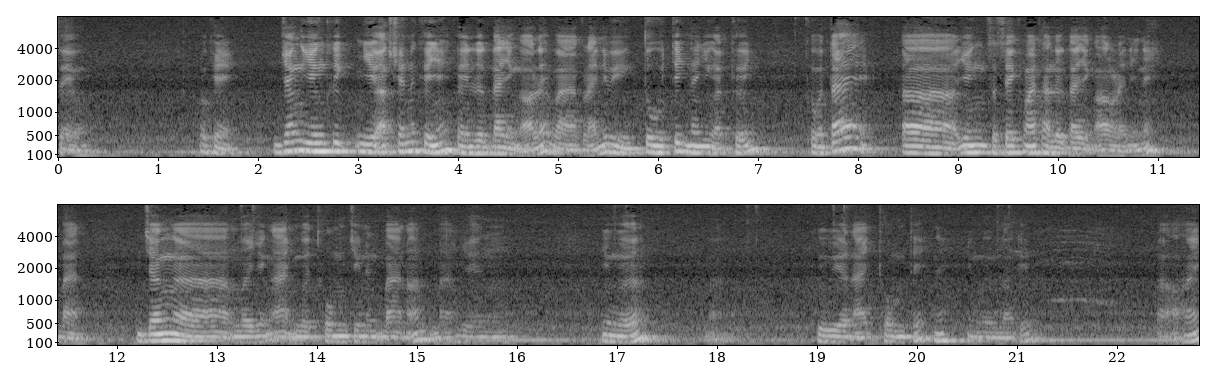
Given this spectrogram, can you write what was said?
save អូខេអញ្ចឹងយើង click new action ហ្នឹងឃើញទេឃើញលើកដៃចង្អុលទេបាទកន្លែងនេះវាទូតិចណាយើងអត់ឃើញ ក៏ប៉ុន្តែអឺយើងសរសេរខ្មែរថាលើកដៃចង្អុលកន្លែងនេះណាបាទអញ្ចឹងមើលយើងអាចមើលធំជាងនឹងបានអត់បាទយើងយើងមើលបាទគឺវាអាចធំទេណាយើងមើលម្ដងទៀតបាទអស់ហើយ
